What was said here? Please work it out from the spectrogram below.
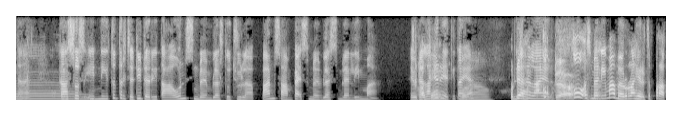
Nah, Hmm. kasus ini itu terjadi dari tahun 1978 sampai 1995. Ya udah Oke. lahir ya kita ya. Wow. Kita Udah, udah lahir. Udah. aku 95 baru lahir ceprot.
